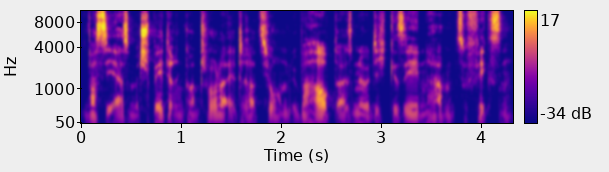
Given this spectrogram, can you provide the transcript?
was sie erst mit späteren Controller-Iterationen überhaupt als nötig gesehen haben zu fixen.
